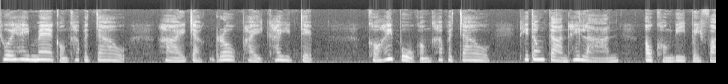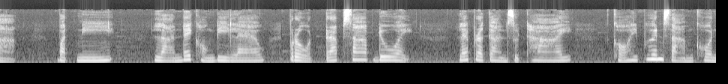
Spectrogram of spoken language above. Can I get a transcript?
ช่วยให้แม่ของข้าพเจ้า หายจากโรคภัยไข้เจ็บ ขอให้ปู่ของข้าพเจ้าที่ต้องการให้หลานเอาของดีไปฝาก บัดนี้ หลานได้ของดีแล้ว โปรดรับทราบด้วย และประการสุดท้าย ขอให้เพื่อนสามคน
